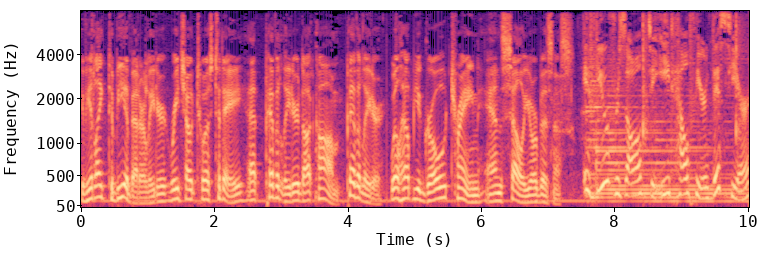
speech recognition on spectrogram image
If you'd like to be a better leader, reach out to us today at pivotleader.com. Pivot Leader will help you grow, train, and sell your business. If you've resolved to eat healthier this year,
